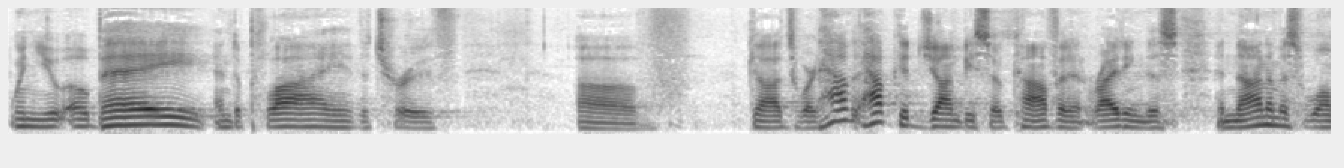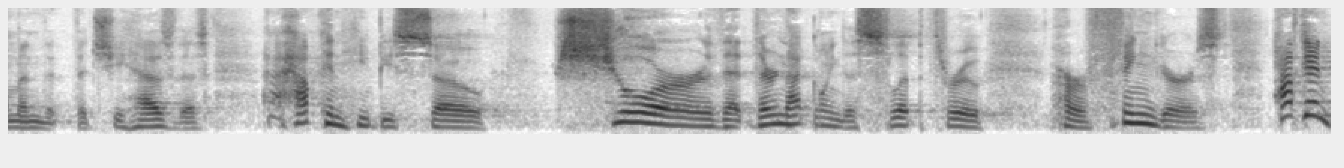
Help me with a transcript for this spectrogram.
when you obey and apply the truth of God's word. How, how could John be so confident writing this anonymous woman that, that she has this? How can he be so sure that they're not going to slip through her fingers? How can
